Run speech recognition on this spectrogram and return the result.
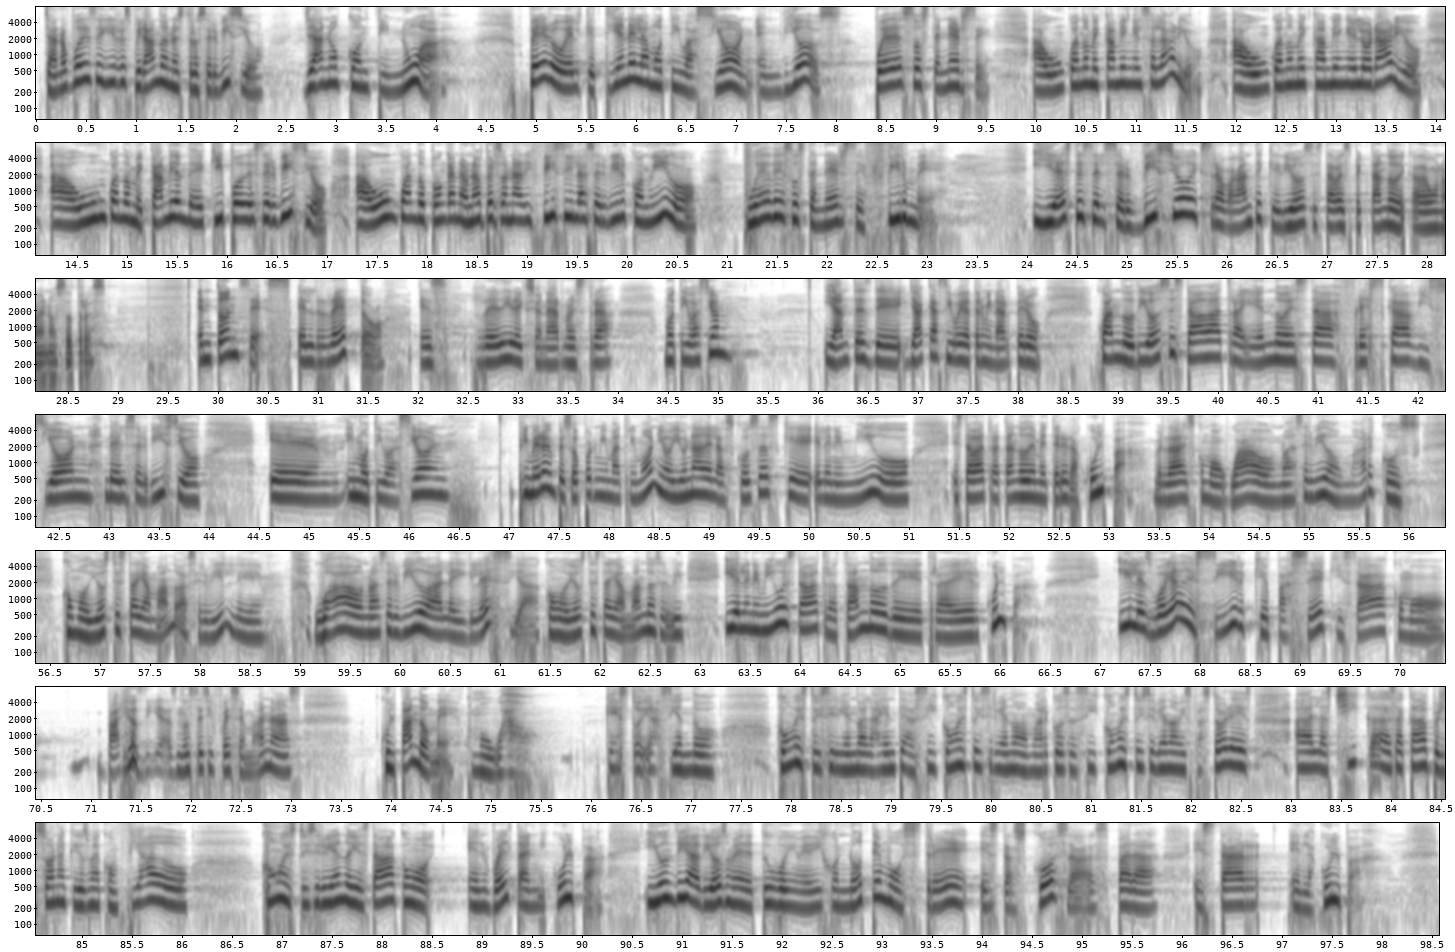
ya no puede seguir respirando nuestro servicio, ya no continúa. Pero el que tiene la motivación en Dios puede sostenerse, aun cuando me cambien el salario, aun cuando me cambien el horario, aun cuando me cambien de equipo de servicio, aun cuando pongan a una persona difícil a servir conmigo, puede sostenerse firme. Y este es el servicio extravagante que Dios estaba expectando de cada uno de nosotros. Entonces, el reto es redireccionar nuestra motivación. Y antes de, ya casi voy a terminar, pero cuando Dios estaba trayendo esta fresca visión del servicio eh, y motivación, primero empezó por mi matrimonio y una de las cosas que el enemigo estaba tratando de meter era culpa, ¿verdad? Es como, wow, no ha servido Marcos como Dios te está llamando a servirle. Wow, no ha servido a la iglesia como Dios te está llamando a servir. Y el enemigo estaba tratando de traer culpa. Y les voy a decir que pasé quizá como varios días, no sé si fue semanas, culpándome, como, wow, ¿qué estoy haciendo? ¿Cómo estoy sirviendo a la gente así? ¿Cómo estoy sirviendo a Marcos así? ¿Cómo estoy sirviendo a mis pastores, a las chicas, a cada persona que Dios me ha confiado? ¿cómo estoy sirviendo? Y estaba como envuelta en mi culpa. Y un día Dios me detuvo y me dijo, no te mostré estas cosas para estar en la culpa.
